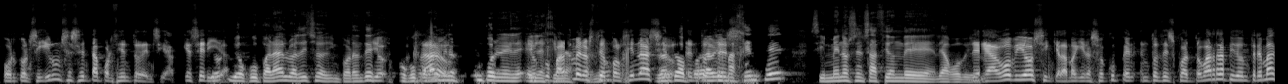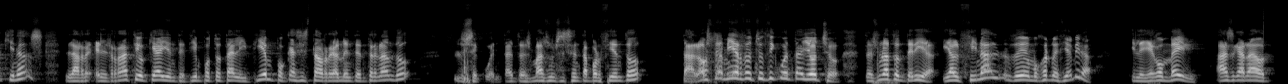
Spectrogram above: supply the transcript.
por conseguir un 60% de densidad. ¿Qué sería? Y, ocuparás, lo has dicho, importante, ocuparás menos tiempo en el, en gimnasio. menos tiempo en el gimnasio. Entonces, más gente sin menos sensación de, agobio. De agobio, sin que la máquina se ocupen. Entonces, cuanto más rápido entre máquinas, el ratio que hay entre tiempo total y tiempo que has estado realmente entrenando, se cuenta. Entonces, más de un 60% tal, hostia mierda, 858. Entonces, una tontería. Y al final, mi mujer me decía, mira, y le llega un mail, has ganado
